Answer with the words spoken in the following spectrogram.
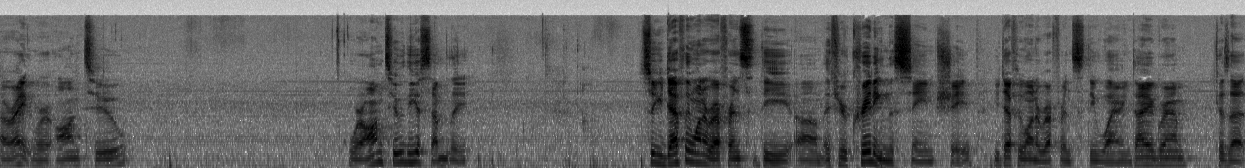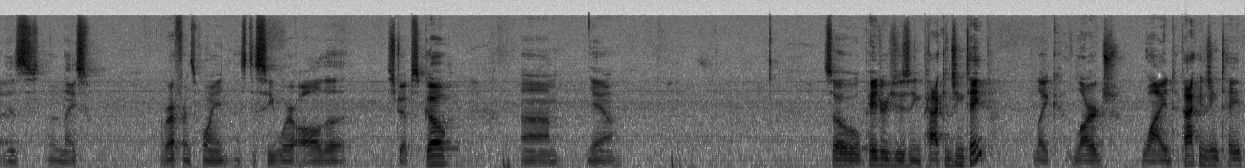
All right, we're on to we're on to the assembly. So you definitely want to reference the um, if you're creating the same shape, you definitely want to reference the wiring diagram because that is a nice reference point as to see where all the strips go. Um, yeah. So Pedro's using packaging tape, like large, wide packaging tape,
